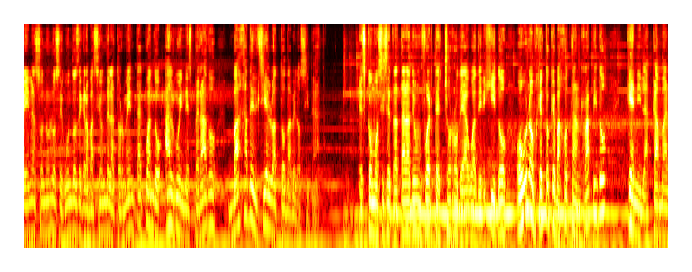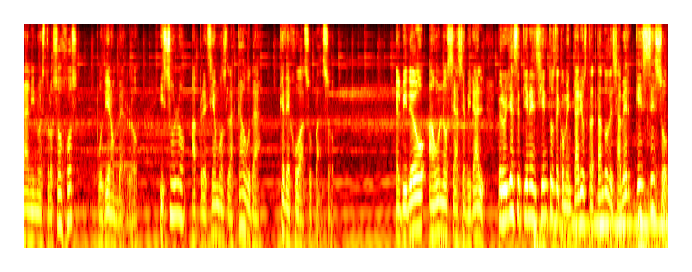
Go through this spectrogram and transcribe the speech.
Apenas son unos segundos de grabación de la tormenta cuando algo inesperado baja del cielo a toda velocidad. Es como si se tratara de un fuerte chorro de agua dirigido o un objeto que bajó tan rápido que ni la cámara ni nuestros ojos pudieron verlo y solo apreciamos la cauda que dejó a su paso. El video aún no se hace viral, pero ya se tienen cientos de comentarios tratando de saber qué es eso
